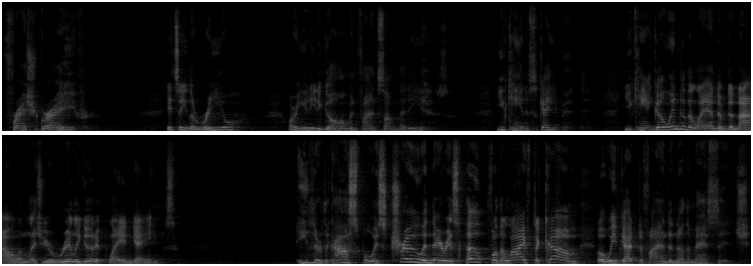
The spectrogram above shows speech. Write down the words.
fresh grave, it's either real or you need to go home and find something that is. You can't escape it. You can't go into the land of denial unless you're really good at playing games. Either the gospel is true and there is hope for the life to come, or we've got to find another message.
